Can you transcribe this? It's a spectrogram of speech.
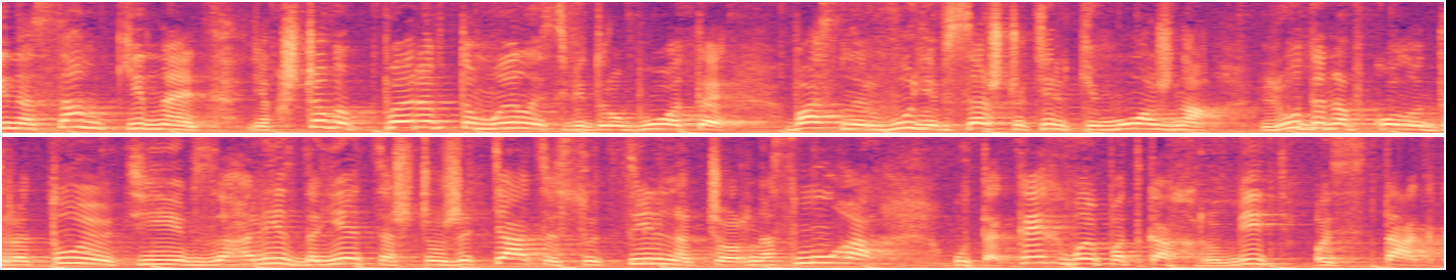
І на сам кінець, якщо ви перевтомились від роботи, вас нервує все, що тільки можна, люди навколо дратують, і взагалі здається, що життя це суцільна чорна смуга. У таких випадках робіть ось так,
